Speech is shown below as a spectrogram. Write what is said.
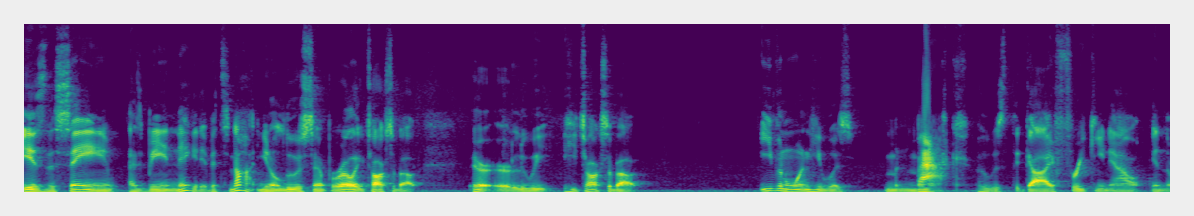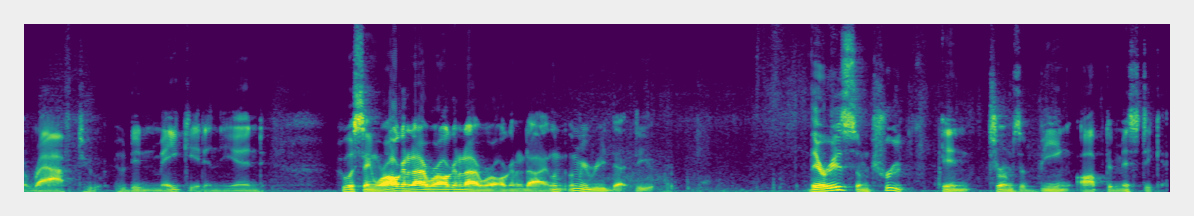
is the same as being negative. It's not. You know, Louis Zamperini talks about or, or Louis, he talks about even when he was Mac, who was the guy freaking out in the raft who, who didn't make it in the end, who was saying, We're all going to die, we're all going to die, we're all going to die. Let, let me read that to you. There is some truth in terms of being optimistic,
